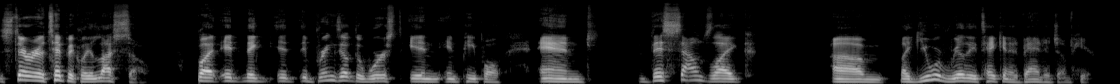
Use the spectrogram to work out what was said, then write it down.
stereotypically less so, but it they it, it brings out the worst in in people. And this sounds like um like you were really taken advantage of here.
